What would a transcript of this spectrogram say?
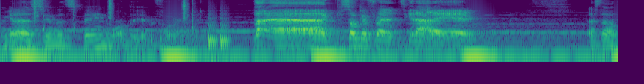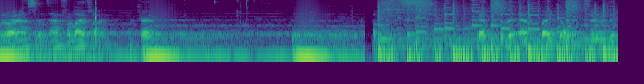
I'm gonna assume that Spain won the year before. Fuck! Soccer friends, get out of here! That's not the right answer. Time for lifeline. Okay. Get to the end by going through the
